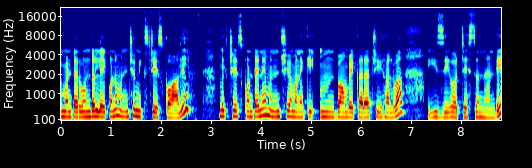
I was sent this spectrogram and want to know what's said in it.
ఏమంటారు ఉండలు లేకుండా మంచిగా మిక్స్ చేసుకోవాలి. మిక్స్ చేసుకుంటేనే మంచిగా మనకి బాంబే కరాచీ హల్వా ఈజీగా వచ్చేస్తుందండి.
